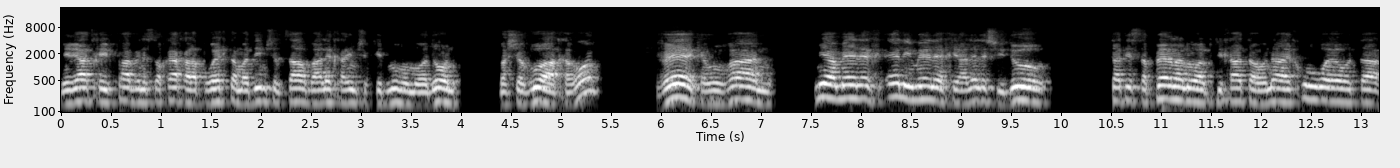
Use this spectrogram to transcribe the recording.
מעיריית חיפה ונשוחח על הפרויקט המדהים של צער בעלי חיים שקידמו במועדון בשבוע האחרון, וכמובן מי המלך, אלי מלך יעלה לשידור, קצת יספר לנו על פתיחת העונה, איך הוא רואה אותה,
